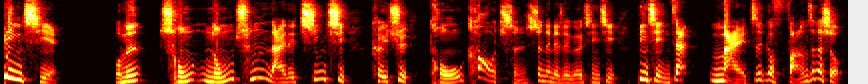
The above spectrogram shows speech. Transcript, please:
并且我们从农村来的亲戚可以去投靠城市内的这个亲戚，并且你在买这个房子的时候，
